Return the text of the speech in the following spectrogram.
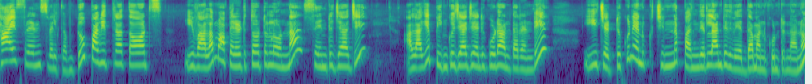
Hi friends welcome to Pavitra thoughts ఇవాళ మా పెరటి తోటలో ఉన్న సెంటు జాజి అలాగే పింకు జాజి అని కూడా అంటారండి. ఈ చెట్టుకు నేను చిన్న పందిర్ లాంటిది వేద్దాం అనుకుంటున్నాను.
